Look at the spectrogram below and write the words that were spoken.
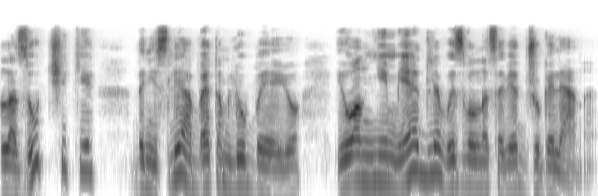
Лазутчики донесли об этом Любею, и он немедля вызвал на совет Джугаляна.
